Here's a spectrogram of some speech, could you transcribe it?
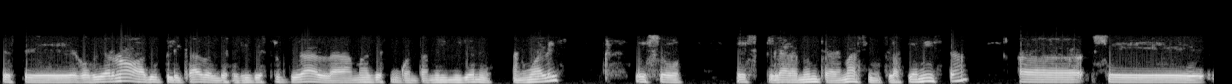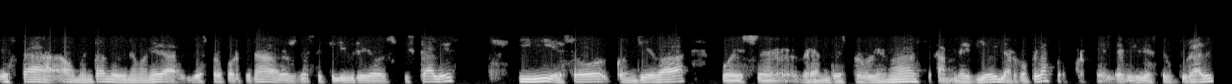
Este gobierno ha duplicado el déficit estructural a más de 50.000 millones anuales. Eso es claramente además inflacionista, ah, se está aumentando de una manera desproporcionada los desequilibrios fiscales y eso conlleva pues eh, grandes problemas a medio y largo plazo, porque el déficit estructural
